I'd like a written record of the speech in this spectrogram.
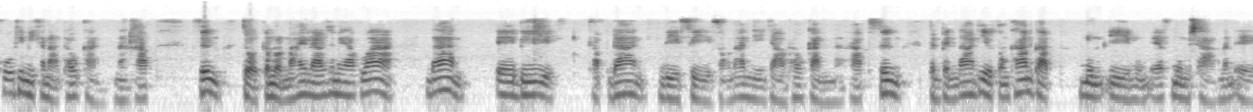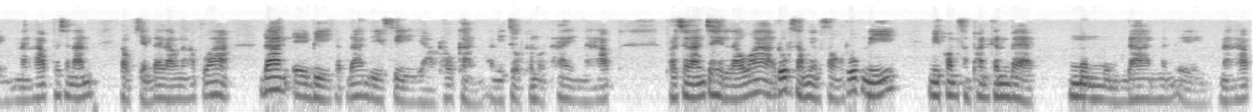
คู่ที่มีขนาดเท่ากันนะครับ ซึ่งโจทย์กำหนดมาให้แล้วใช่ไหมครับว่า ด้าน AB กับด้าน DC 2 ด้านนี้ยาวเท่ากันนะครับ ซึ่งเป็นเป็นด้านที่อยู่ตรงข้ามกับมุม E มุม F มุมฉากนั่นเองนะครับ เพราะฉะนั้นเราเขียนได้แล้วนะครับว่าด้าน AB กับด้าน DC ยาวเท่ากัน อันนี้โจทย์กำหนดให้นะครับ เพราะฉะนั้นจะเห็นแล้วว่ารูปสามเหลี่ยมสองรูปนี้ มีความสัมพันธ์กันแบบมุมมุมด้านนั่นเองนะครับ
